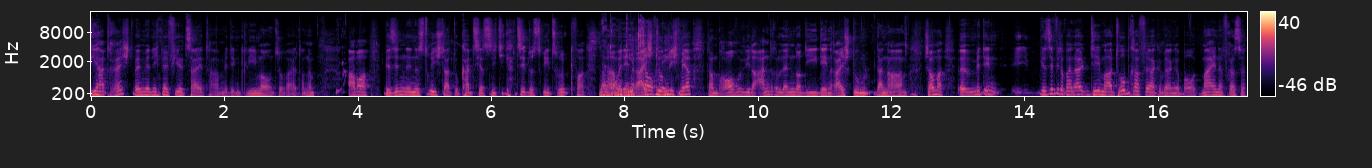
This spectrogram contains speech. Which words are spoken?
die hat recht, wenn wir nicht mehr viel Zeit haben mit dem Klima und so weiter. Ne? Aber wir sind eine Industriestadt. Du kannst jetzt nicht die ganze Industrie zurückfahren. Dann Ja, haben wir den Reichtum nicht. nicht mehr. Dann brauchen wir wieder andere Länder, die den Reichtum dann haben. Schau mal, äh, mit den, wir sind wieder beim alten Thema. Atomkraftwerke werden gebaut. Meine Fresse.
